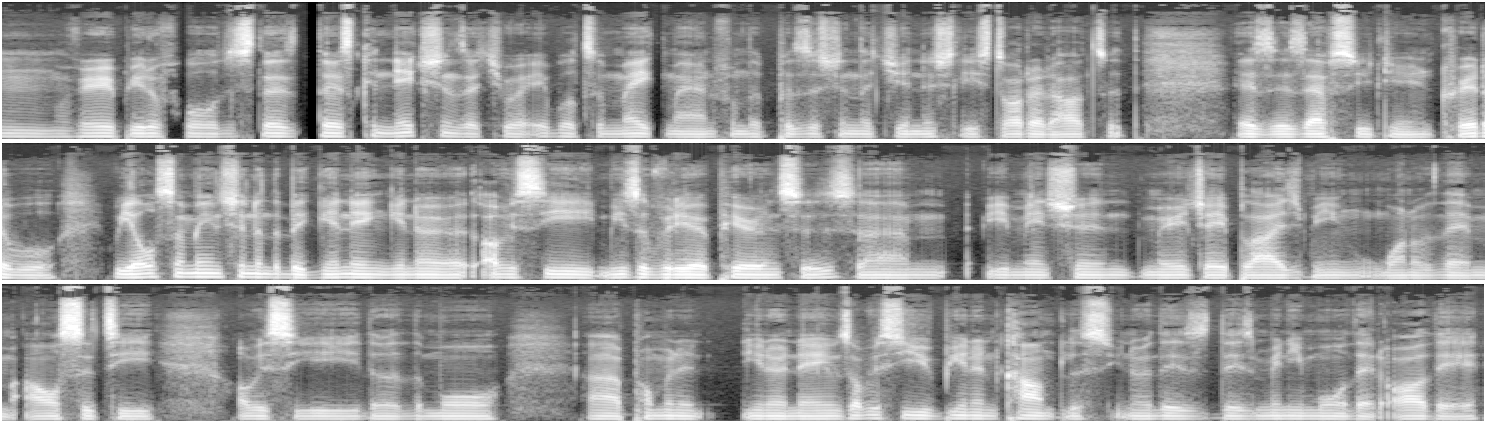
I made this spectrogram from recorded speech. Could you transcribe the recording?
Mm, very beautiful. Just those those connections that you were able to make man from the position that you initially started out with is is absolutely incredible. We also mentioned in the beginning you know obviously music video appearances um you mentioned mary j. Blige being one of them owl city obviously the the more uh, prominent you know names. Obviously, you've been in countless. You know, there's there's many more that are there.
